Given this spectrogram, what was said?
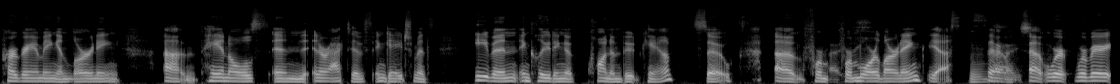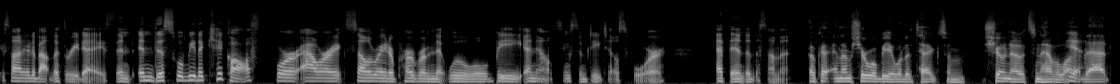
programming and learning, um, panels and interactive engagements, even including a quantum boot camp. So um, for for more learning, yes. Nice. So uh, we're we're very excited about the three days, and and this will be the kickoff for our accelerator program that we will be announcing some details for at the end of the summit. Okay, and I'm sure we'll be able to tag some show notes and have a lot Yes. of that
